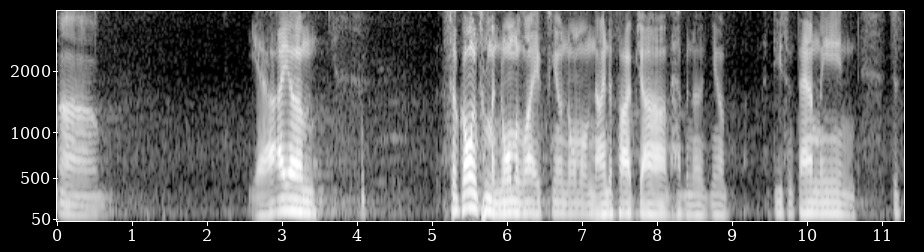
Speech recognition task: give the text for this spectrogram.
Um, yeah, I um, so going from a normal life, you know, normal nine to five job, having a you know a decent family, and just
